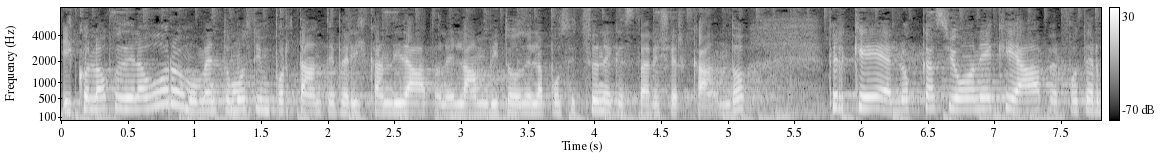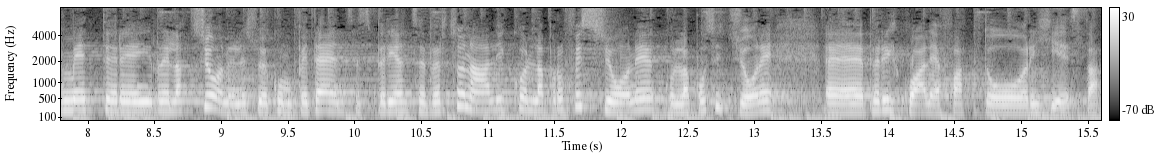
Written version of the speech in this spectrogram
Il colloquio di lavoro è un momento molto importante per il candidato nell'ambito della posizione che sta ricercando perché è l'occasione che ha per poter mettere in relazione le sue competenze, esperienze personali con la professione, con la posizione eh, per il quale ha fatto richiesta.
